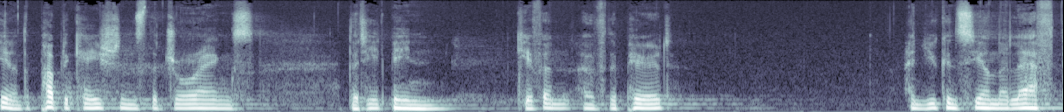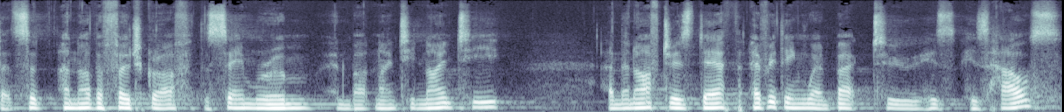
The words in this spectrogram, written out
you know, the publications, the drawings that he'd been given over the period. And you can see on the left that's another photograph of the same room in about 1990. And then after his death, everything went back to his, his house.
